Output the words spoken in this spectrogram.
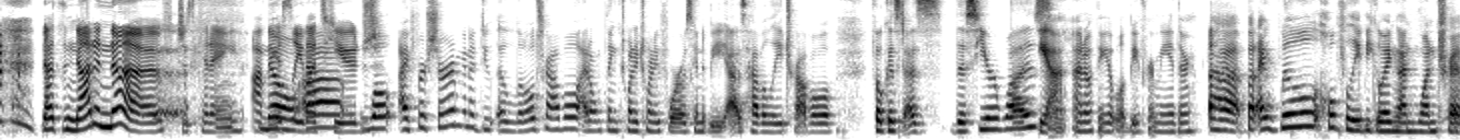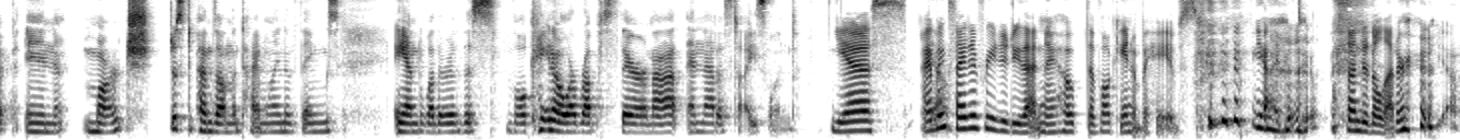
that's not enough. Just kidding. Obviously, no, uh, that's huge. Well, I for sure I'm going to do a little travel. I don't think 2024 is going to be as heavily travel focused as this year was. Yeah, I don't think it will be for me either. Uh, but I will hopefully be going on one trip in March. Just depends on the timeline of things and whether this volcano erupts there or not, and that is to Iceland. Yes, I'm yeah. excited for you to do that, and I hope the volcano behaves. yeah, I do too. Send it a letter. yeah.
